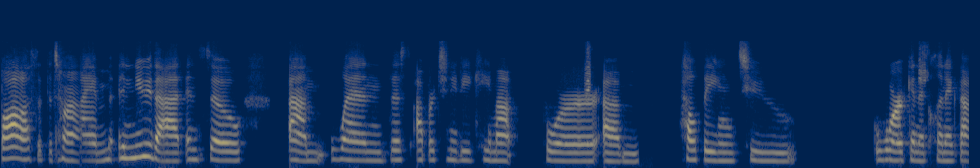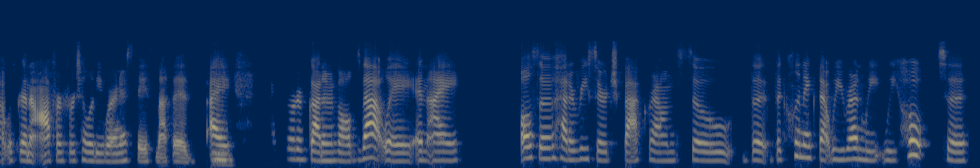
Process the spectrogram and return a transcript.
boss at the time knew that, and so um, when this opportunity came up for um, helping to work in a clinic that was going to offer fertility awareness based methods, mm. I, sort of got involved that way. And I also had a research background. So the, the clinic that we run, we, we hope to,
